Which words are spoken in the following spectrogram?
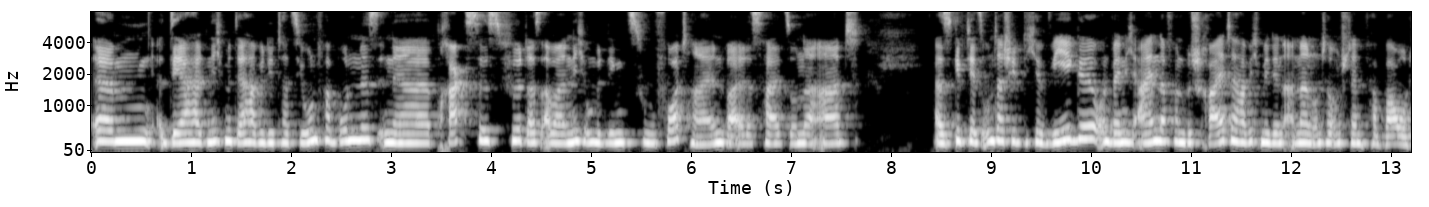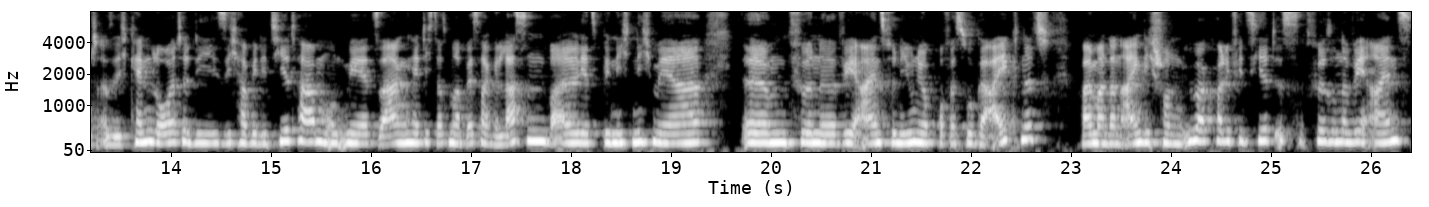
ähm, der halt nicht mit der Habilitation verbunden ist. In der Praxis führt das aber nicht unbedingt zu Vorteilen, weil es halt so eine Art also es gibt jetzt unterschiedliche Wege und wenn ich einen davon beschreite, habe ich mir den anderen unter Umständen verbaut. Also ich kenne Leute, die sich habilitiert haben und mir jetzt sagen, hätte ich das mal besser gelassen, weil jetzt bin ich nicht mehr ähm, für eine W1, für eine Juniorprofessur geeignet, weil man dann eigentlich schon überqualifiziert ist für so eine W1.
